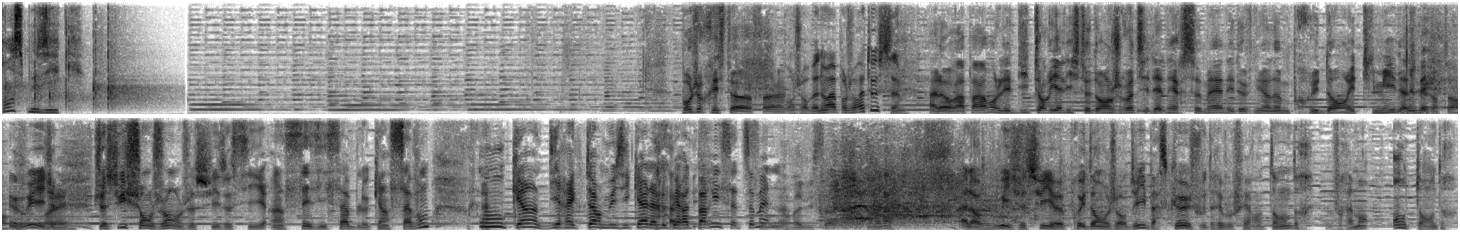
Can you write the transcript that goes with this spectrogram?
France Musique. Bonjour Christophe. Bonjour Benoît, bonjour à tous. Alors apparemment l'éditorialiste dangereux de ces dernières semaines est devenu un homme prudent et timide, à ce que j'entends. Oui, je, je, suis changeant, je suis aussi insaisissable qu'un savon ou qu'un directeur musical à l'Opéra de Paris cette semaine. On a vu ça. Voilà. Alors oui, je suis euh, prudent aujourd'hui parce que je voudrais vous faire entendre, vraiment entendre,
